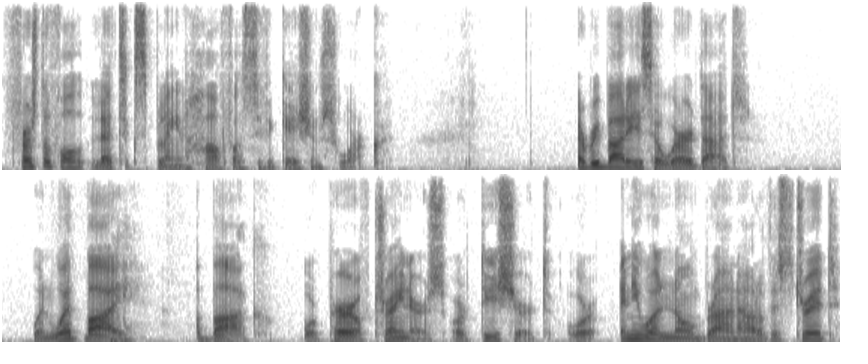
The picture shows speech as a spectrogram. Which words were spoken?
First of all, let's explain how falsifications work. Everybody is aware that when we buy a bag or pair of trainers or t-shirt or any well-known brand out of the street,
